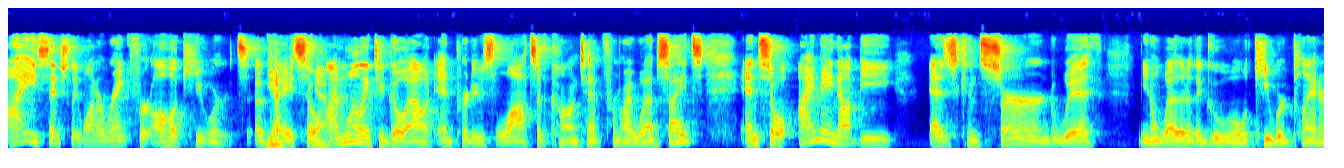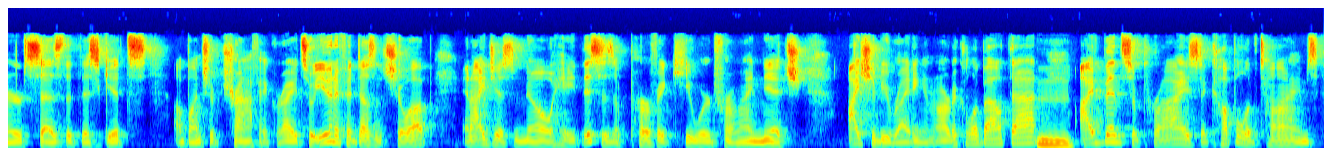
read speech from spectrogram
I essentially want to rank for all keywords. Okay. Yeah, so yeah. I'm willing to go out and produce lots of content for my websites. And so I may not be as concerned with, you know, whether the Google keyword planner says that this gets a bunch of traffic, right? So even if it doesn't show up and I just know, hey, this is a perfect keyword for my niche, I should be writing an article about that. Mm. I've been surprised a couple of times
